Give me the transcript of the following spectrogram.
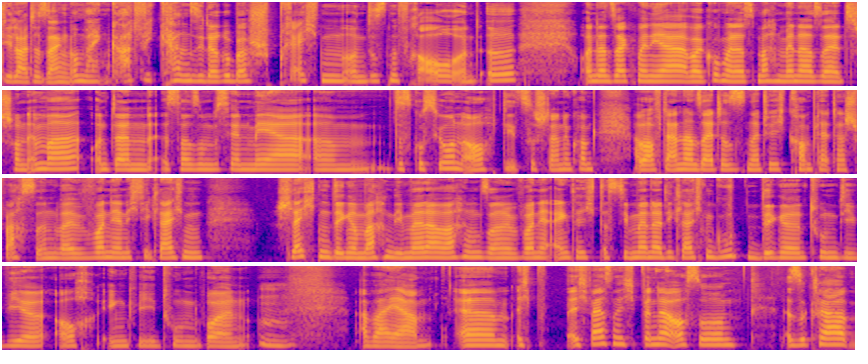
die Leute sagen, oh mein Gott, wie kann sie darüber sprechen und ist eine Frau und äh. Und dann sagt man, ja, aber guck mal, das machen Männer seit schon immer und dann ist da so ein bisschen mehr ähm, Diskussion auch, die zustande kommt. Aber auf der anderen Seite ist es natürlich kompletter Schwachsinn, weil wir wollen ja nicht die gleichen schlechten Dinge machen, die Männer machen, sondern wir wollen ja eigentlich, dass die Männer die gleichen guten Dinge tun, die wir auch irgendwie tun wollen. Mhm. Aber ja, ähm, ich, ich weiß nicht, ich bin da auch so, also klar,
